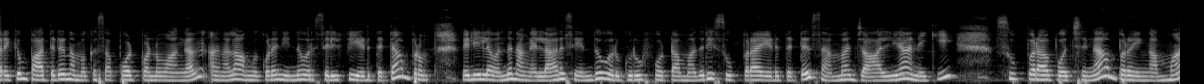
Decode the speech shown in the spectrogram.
வரைக்கும் பார்த்துட்டு நமக்கு சப்போர்ட் பண்ணுவாங்க. அதனால் அவங்க கூட நின்று ஒரு செல்ஃபி எடுத்துட்டு அப்புறம் வெளியில் வந்து நாங்கள் எல்லாரும் சேர்ந்து ஒரு குரூப் ஃபோட்டோ மாதிரி சூப்பராக எடுத்துட்டு செம்ம ஜாலியாக அன்னைக்கு சூப்பராக போச்சுங்க. அப்புறம் எங்கள் அம்மா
